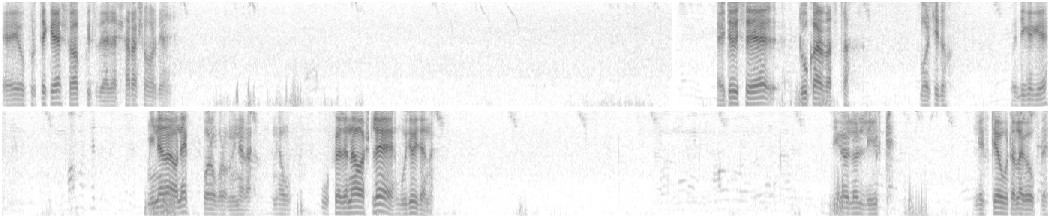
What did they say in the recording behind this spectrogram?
এই উপর থেকে সব কিছু দেখা যায়, সারা শহর দেখা যায়। এইটা হচ্ছে ঢুকার রাস্তা মসজিদও ওইদিকে গিয়ে মিনারা অনেক বড় বড় মিনারা মানে উপরে যে না আসলে বুঝেই যায় না। দিকে হলো লিফট। লিফটে ওটা লাগে উপরে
